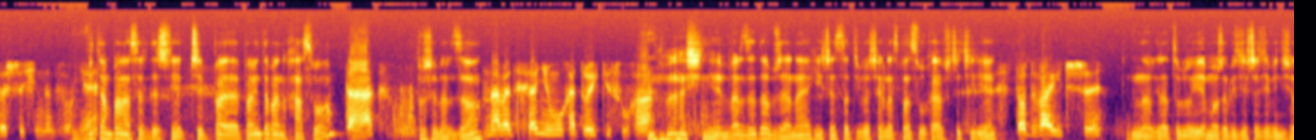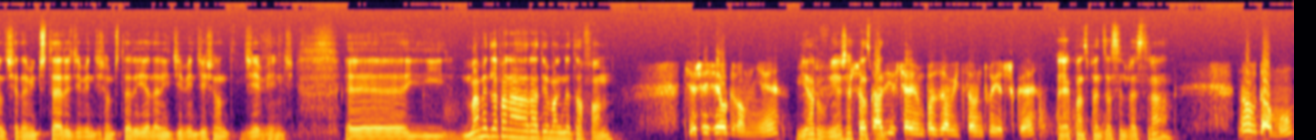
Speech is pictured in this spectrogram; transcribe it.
ze Szczecina dzwonię. Witam pana serdecznie. Czy pa, pamięta pan hasło? Tak, Proszę bardzo. nawet Heniu Mucha trójki słucha. Właśnie, bardzo dobrze. Na jakich częstotliwościach nas pan słucha w Szczecinie? 102 i 3. No gratuluję. Może być jeszcze 97,4, 94,1 i 99. Yy, i mamy dla pana radiomagnetofon. Cieszę się ogromnie. Ja również. Jak Przy pan, okazji chciałem pozdrowić całą trójeczkę. a jak pan spędza Sylwestra? No w domu.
